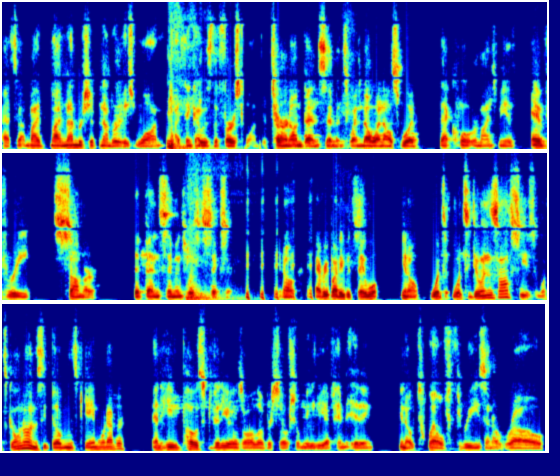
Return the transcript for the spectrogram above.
That's my my membership number is one. I think I was the first one to turn on Ben Simmons when no one else would. That quote reminds me of every summer that Ben Simmons was a Sixer. you know, everybody would say, "Well, you know, what's what's he doing this off season? What's going on? Is he building this game, or whatever?" And he post videos all over social media of him hitting, you know, 12 threes in a row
